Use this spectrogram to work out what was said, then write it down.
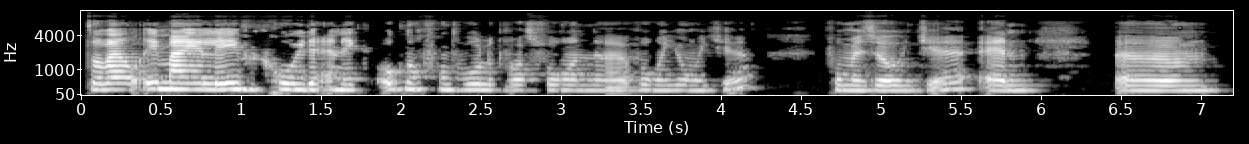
Terwijl in mijn leven groeide en ik ook nog verantwoordelijk was voor een, uh, voor een jongetje, voor mijn zoontje. En um,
